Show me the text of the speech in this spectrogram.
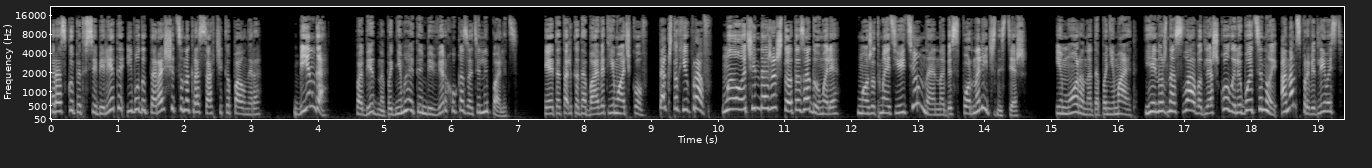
Раскупят все билеты и будут таращиться на красавчика Палмера». «Бинго!» — победно поднимает Эмби вверх указательный палец. «Это только добавит ему очков. Так что Хью прав. Мы очень даже что-то задумали. Может, Мэтью и темная, но бесспорно личность, Эш. И Моран это понимает. Ей нужна слава для школы любой ценой, а нам справедливость.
